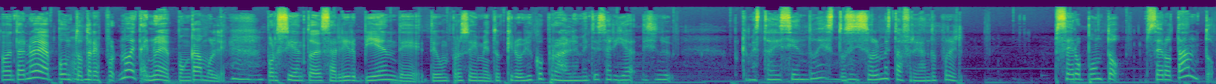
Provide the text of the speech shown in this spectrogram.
99.3, por, 99, pongámosle, uh -huh. por ciento de salir bien de, de, un procedimiento quirúrgico, probablemente estaría diciendo, ¿por qué me está diciendo esto? Uh -huh. Si solo me está fregando por el 0.0 tanto.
